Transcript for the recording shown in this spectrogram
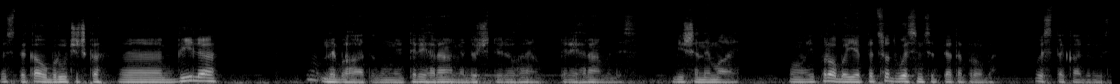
Ось така обручечка. Е, біля, ну, небагато, думаю, 3 грами до 4 грам. 3 грами десь. Більше немає. О, і проба є 585 проба. Ось така, друзі.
